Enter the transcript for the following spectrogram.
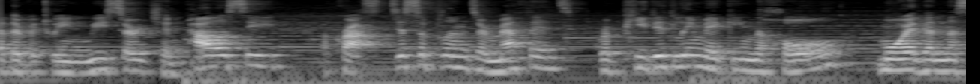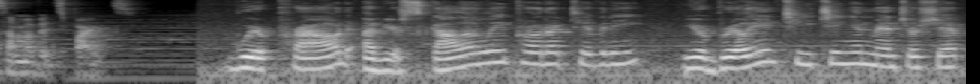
whether between research and policy, across disciplines or methods, repeatedly making the whole more than the sum of its parts. We're proud of your scholarly productivity, your brilliant teaching and mentorship,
